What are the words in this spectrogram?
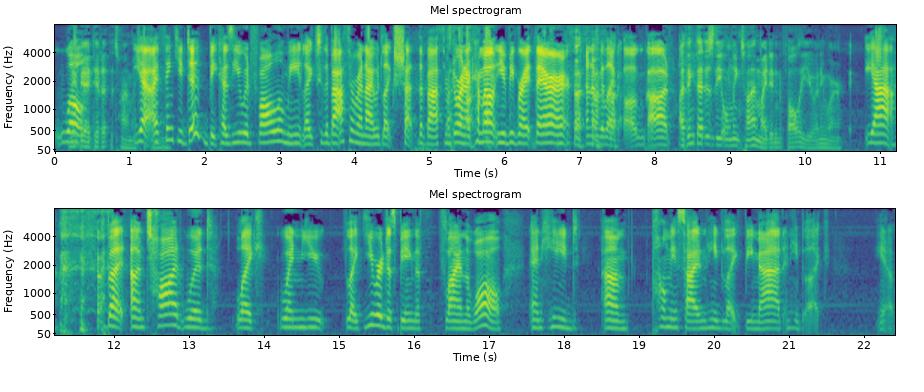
well, Maybe I did at the time. Yeah, I think you did because you would follow me like to the bathroom, and I would like shut the bathroom door, and I'd come out, and you'd be right there, and I'd be like, "Oh God." I think that is the only time I didn't follow you anywhere. Yeah. but um Todd would like when you like you were just being the fly on the wall and he'd um pull me aside and he'd like be mad and he'd be like you know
